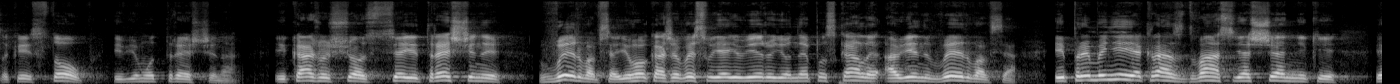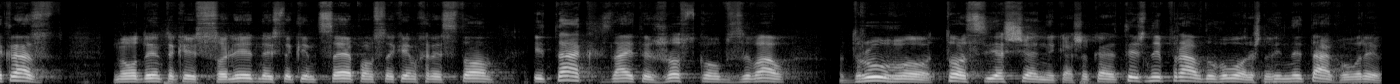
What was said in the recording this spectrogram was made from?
такий стовп, і в йому трещина. І кажуть, що з цієї трещини вирвався. Його каже, ви своєю вірою не пускали, а він вирвався. І при мені якраз два священники, якраз ну, один такий солідний, з таким цепом, з таким хрестом. І так, знаєте, жорстко обзивав другого того священника, що каже, ти ж неправду говориш, ну він не так говорив.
